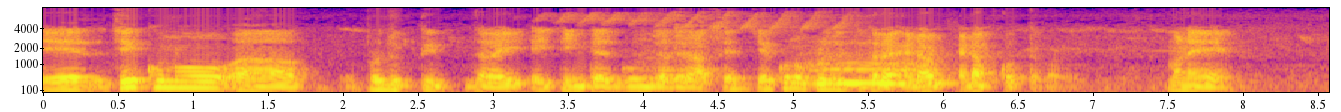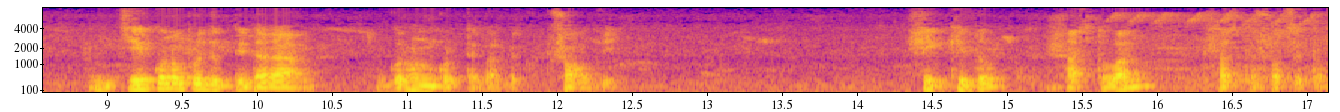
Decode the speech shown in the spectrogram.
এর যে কোনো প্রযুক্তি যারা এই- তিনটে গুণ যাদের আছে যে কোনো প্রযুক্তি তারা অ্যাডাপ্ট করতে পারবে। মানে যে কোনো প্রযুক্তি তারা গ্রহণ করতে পারবে খুব সহজেই। শিক্ষিত, স্বাস্থ্যবান স্বাস্থ্য সচেতন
